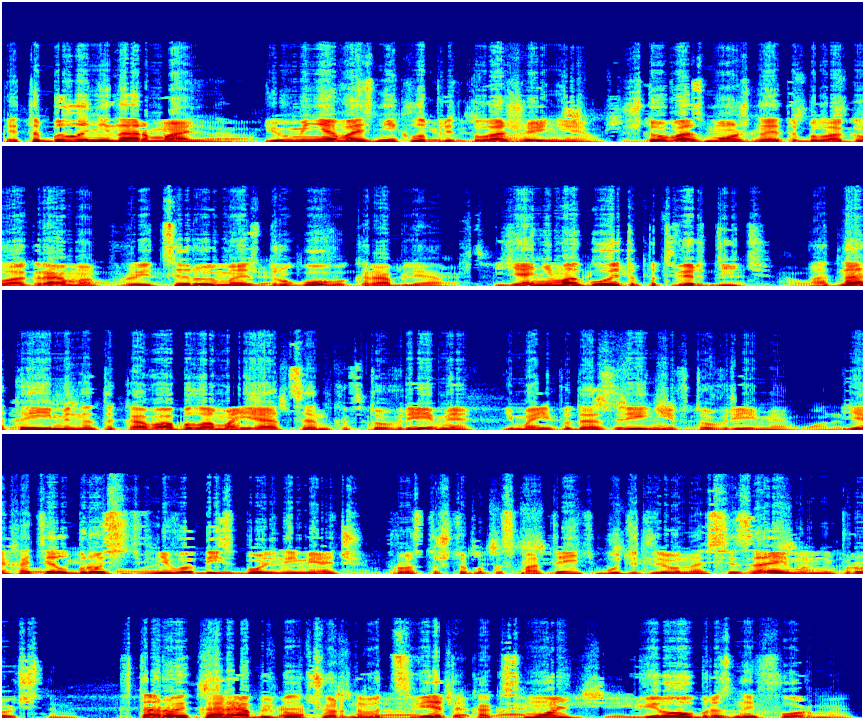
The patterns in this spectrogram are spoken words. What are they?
Это было ненормально. И у меня возникло предположение, что, возможно, это была голограмма, проецируемая с другого корабля. Я не могу это подтвердить. Однако именно такова была моя оценка в то время и мои подозрения в то время. Я хотел бросить в него бейсбольный мяч, просто чтобы посмотреть, будет ли он осязаемым и прочным. Второй корабль был черного цвета, как смоль, V-образной формы.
